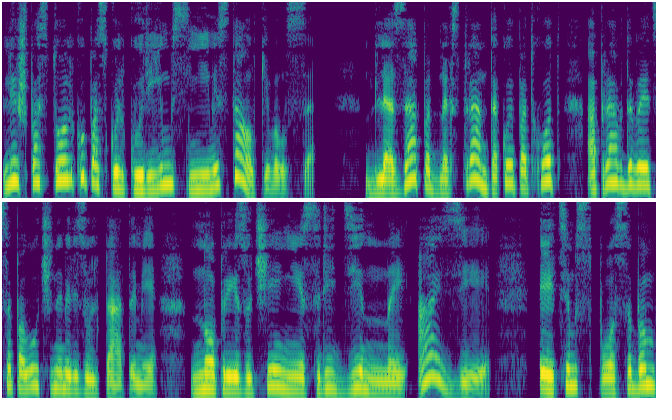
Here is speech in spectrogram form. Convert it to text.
лишь постольку, поскольку Рим с ними сталкивался. Для западных стран такой подход оправдывается полученными результатами, но при изучении Срединной Азии этим способом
